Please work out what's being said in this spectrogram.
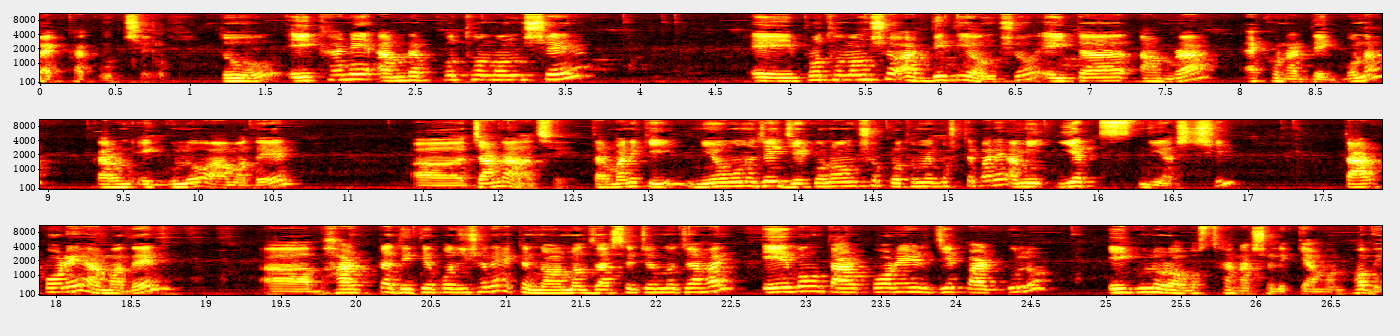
ব্যাখ্যা করছে। তো এইখানে আমরা প্রথম অংশে এই প্রথম অংশ আর দ্বিতীয় অংশ, এইটা আমরা এখন আর দেখব না, কারণ এগুলো আমাদের জানা আছে। তার মানে কি, নিয়ম অনুযায়ী যে কোনো অংশ প্রথমে বসতে পারে, আমি ইয়েটস নিয়ে আসছি। তারপরে আমাদের ভার্বটা দ্বিতীয় পজিশনে একটা নর্মাল জার্সের জন্য যা হয়, এবং তারপরের যে পার্টগুলো এইগুলোর অবস্থান আসলে কেমন হবে।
